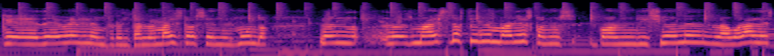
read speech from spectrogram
que deben enfrentar los maestros en el mundo. Los, maestros tienen varias condiciones laborales.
